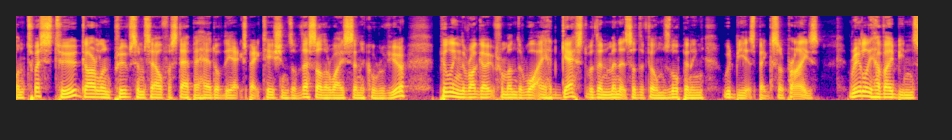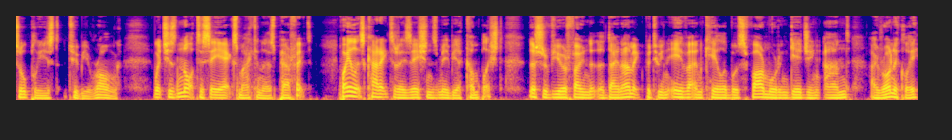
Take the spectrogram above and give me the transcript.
On Twist 2, Garland proves himself a step ahead of the expectations of this otherwise cynical reviewer, pulling the rug out from under what I had guessed within minutes of the film's opening would be its big surprise. Rarely have I been so pleased to be wrong, which is not to say Ex Machina is perfect. While its characterizations may be accomplished, this reviewer found that the dynamic between Ava and Caleb was far more engaging and, ironically,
